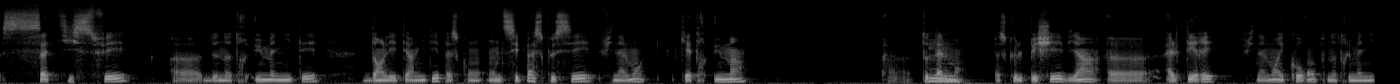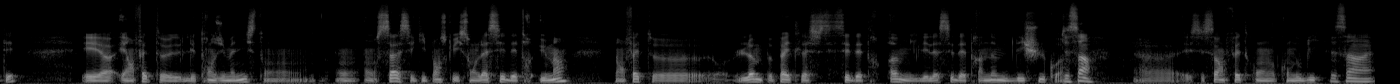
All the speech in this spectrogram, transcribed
satisfait euh, de notre humanité dans l'éternité, parce qu'on ne sait pas ce que c'est finalement qu'être humain euh, totalement, mm. parce que le péché vient euh, altérer finalement et corrompre notre humanité. Et, en fait, les transhumanistes ont ça, c'est qu'ils pensent qu'ils sont lassés d'être humains, en fait, l'homme peut pas être lassé d'être homme, il est lassé d'être un homme déchu, quoi. C'est ça. Et c'est ça, en fait, qu'on oublie. C'est ça, ouais.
